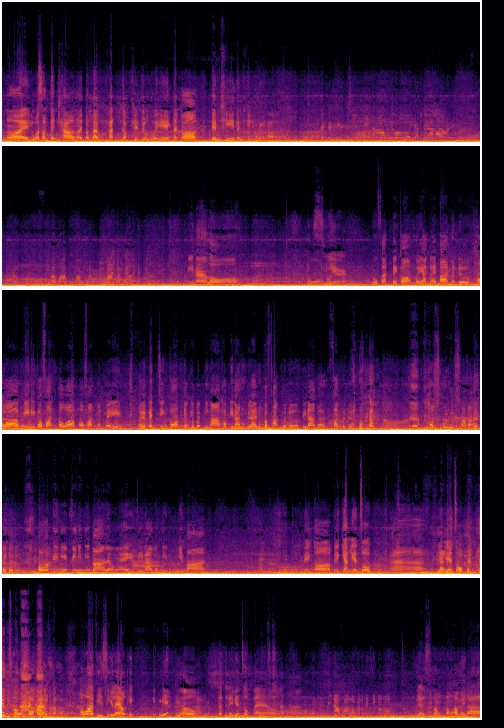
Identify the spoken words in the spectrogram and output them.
หน่อย หรือว่าซ้อมเต้นเช้าหน่อยต้องแบบผัดกับเชดเจลตัวเอง แต่ก็เต็มที่เต็มที่จริงๆค่ะ ปีหน้าหนูไม่ได้หนูก็ฝันเหมือนเดิม ปีหน้าก็ฝันเหมือนเดิมขอบคุณค่ะเพราะว่าปีนี้ปีนี้มีหมาแล้วไง ปีหน้าก็มีมีบ้านเบกก็เบกอยากเรียนจบอ่าอยากเรียนจบอยากเรียนจบเพราะว่าปีสี่แล้วอีกอีกนิดเดียวก็จะได้เรียนจบแล้วปีหน้าฝันเราก็จะเป็นจริงแล้วเนาะ yes ต้องต้องทำไม่ได้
